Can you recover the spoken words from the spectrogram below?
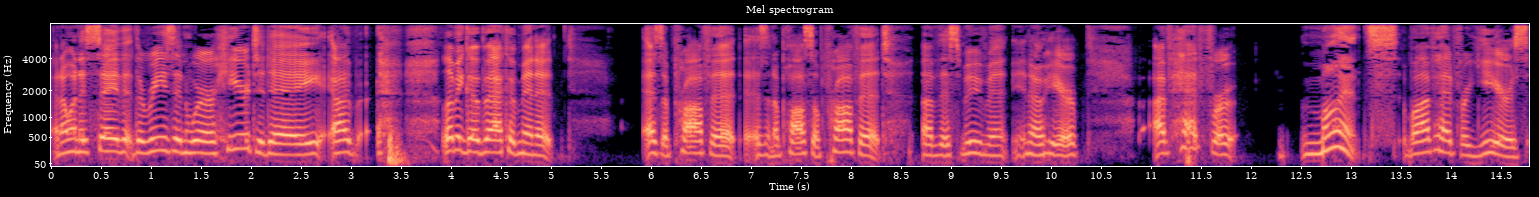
And I want to say that the reason we're here today, I, let me go back a minute. As a prophet, as an apostle prophet, of this movement, you know, here, I've had for months, well, I've had for years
